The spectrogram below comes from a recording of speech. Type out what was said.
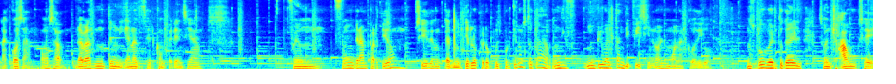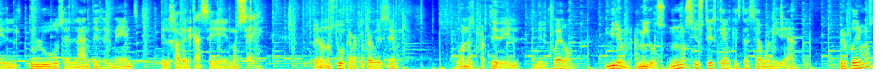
la, cosa. Vamos a, la verdad no tengo ni ganas de hacer conferencia. Fue un, fue un gran partido, sí, tengo que admitirlo, pero pues ¿por qué nos toca un, rival tan difícil, no? El Mónaco, digo. Nos pudo ver tocar el Sonchaux, el Toulouse, el Nantes, el Metz, el Javier Cassé, no sé. Pero nos tuvo que haber tocado este. Bueno, es parte del, juego. Miren, amigos, no sé si ustedes crean que esta sea buena idea, pero podríamos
